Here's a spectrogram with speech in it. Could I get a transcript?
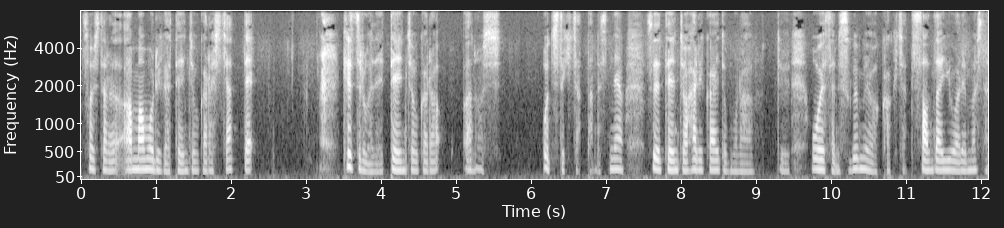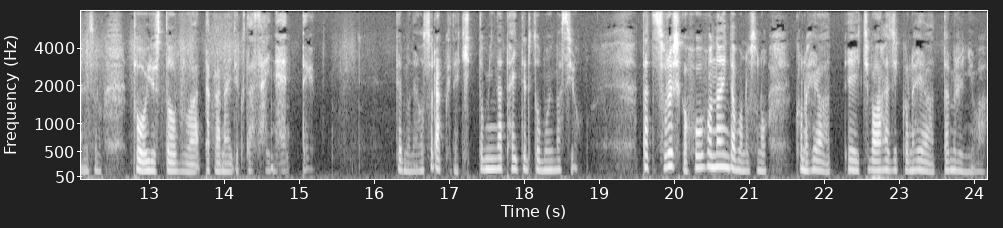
そしたら雨漏りが天井からしちゃって結露がね天井からあの落ちてきちゃったんですね。それで天井張り替えてもらうっていう。大家さんにすぐ迷惑かけちゃって散々言われましたね。その灯油ストーブは炊かないでくださいねって。でもねおそらくねきっとみんな炊いてると思いますよ。だってそれしか方法ないんだもの。そのこの部屋、えー、一番端っこの部屋を温めるには、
